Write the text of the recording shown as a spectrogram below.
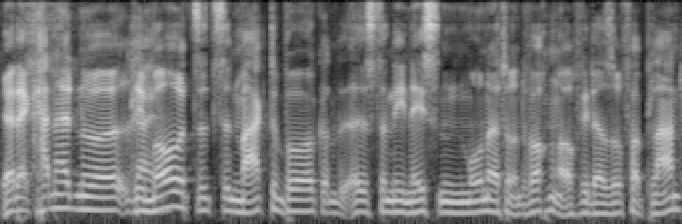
Ja, der kann halt nur remote, sitzt in Magdeburg und ist dann die nächsten Monate und Wochen auch wieder so verplant.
